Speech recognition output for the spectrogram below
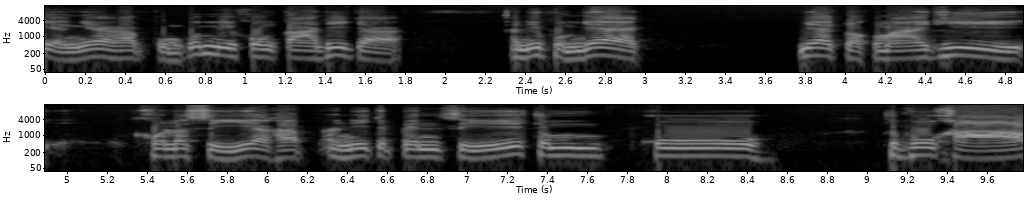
อย่างเงี้ยครับ ผมก็มีโครงการที่จะ อันนี้ผมแยกแยกดอกไม้ที่คนละสีอะครับ อันนี้จะเป็นสีชมพูชมพูขาว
